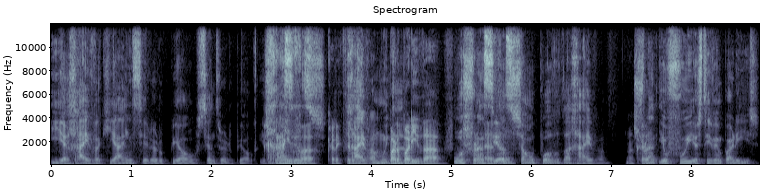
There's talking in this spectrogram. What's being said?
E a raiva que há em ser europeu, centro-europeu. Raiva, raiva, muita barbaridade. os franceses são o povo da raiva. Os Ok. fran- Eu fui, eu estive em Paris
